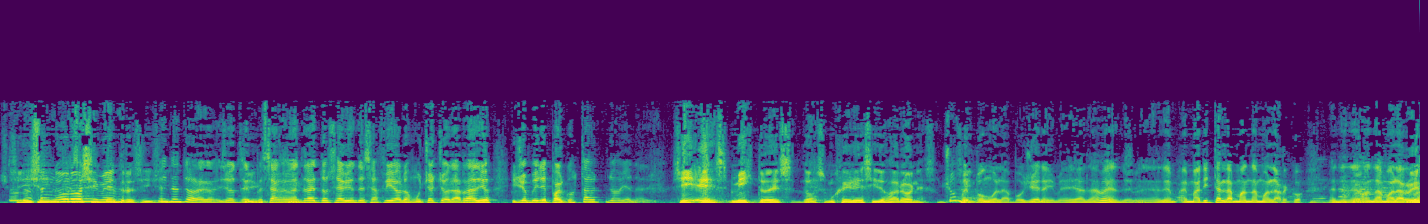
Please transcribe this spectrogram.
Yo Sí, sí, sé, no, te- no, te- sí me entra, sí, sí. entró, yo te Sí, empezaron a sí. entrar, entonces había un desafío a los muchachos de la radio, y yo miré para el costado y no había nadie. Sí, es mixto, es dos mujeres y dos varones. Yo me pongo la pollera inmediatamente. A Marita la mandamos al arco. mandamos al arco.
